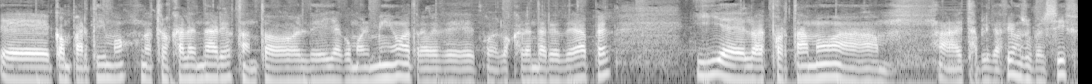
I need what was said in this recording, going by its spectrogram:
eh, compartimos nuestros calendarios, tanto el de ella como el mío, a través de pues, los calendarios de Apple y eh, los exportamos a, esta aplicación, a SuperShift,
